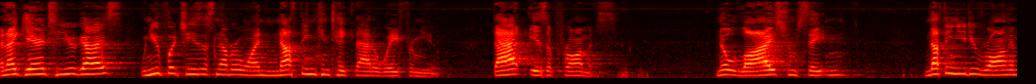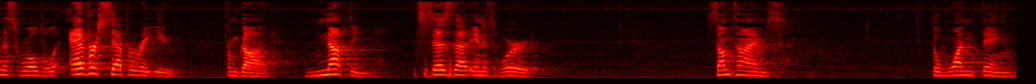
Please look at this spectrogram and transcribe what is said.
And I guarantee you guys, when you put Jesus number one, nothing can take that away from you. That is a promise. No lies from Satan. Nothing you do wrong in this world will ever separate you from God. Nothing. It says that in His Word. Sometimes the one thing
